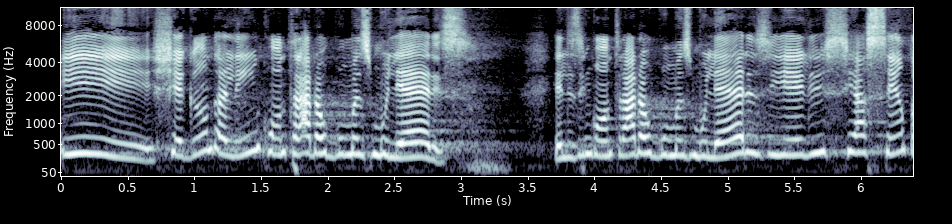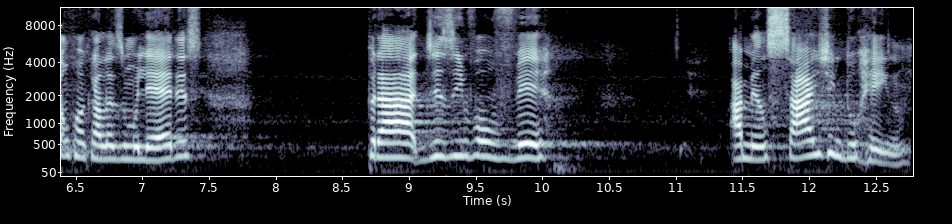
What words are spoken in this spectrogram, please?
e, chegando ali, encontraram algumas mulheres. Eles encontraram algumas mulheres e eles se assentam com aquelas mulheres para desenvolver a mensagem do reino.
